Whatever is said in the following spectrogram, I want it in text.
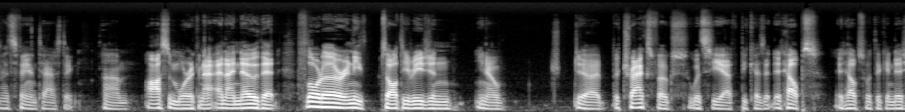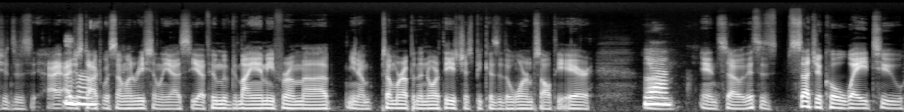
That's fantastic. Um, awesome work. And I, and I know that Florida or any salty region, you know, uh, attracts folks with CF because it, it helps it helps with the conditions. Is I, mm-hmm. I just mm-hmm. talked with someone recently, a CF, who moved to Miami from uh, you know somewhere up in the Northeast just because of the warm, salty air. Yeah. Um, and so this is such a cool way to.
